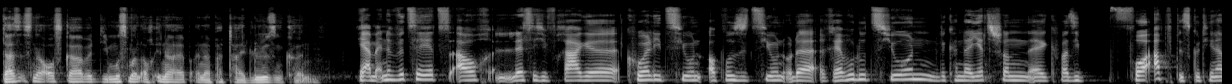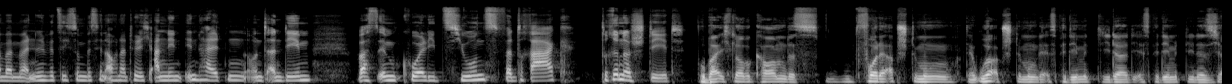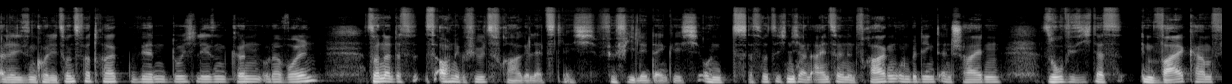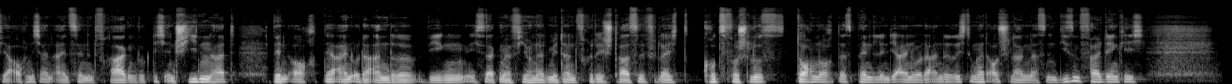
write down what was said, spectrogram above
Das ist eine Aufgabe, die muss man auch innerhalb einer Partei lösen können. Ja, am Ende wird's ja jetzt auch lässliche Frage Koalition, Opposition oder Revolution. Wir können da jetzt schon äh, quasi vorab diskutieren, aber Ende wird sich so ein bisschen auch natürlich an den Inhalten und an dem, was im Koalitionsvertrag drinne steht. Wobei ich glaube kaum, dass vor der Abstimmung, der Urabstimmung der SPD-Mitglieder, die SPD-Mitglieder sich alle diesen Koalitionsvertrag werden durchlesen können oder wollen, sondern das ist auch eine Gefühlsfrage letztlich für viele, denke ich. Und das wird sich nicht an einzelnen Fragen unbedingt entscheiden, so wie sich das im Wahlkampf ja auch nicht an einzelnen Fragen wirklich entschieden hat, wenn auch der ein oder andere wegen, ich sag mal, 400 Metern Friedrichstraße vielleicht kurz vor Schluss doch noch das Pendel in die eine oder andere Richtung hat ausschlagen lassen. In diesem Fall denke ich,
